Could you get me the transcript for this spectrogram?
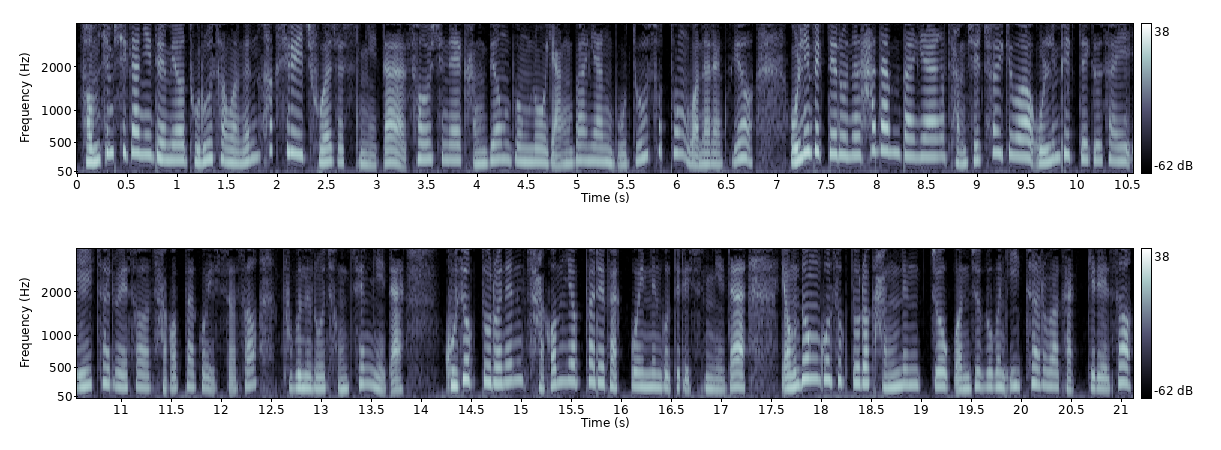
점심시간이 되며 도로 상황은 확실히 좋아졌습니다. 서울 시내 강변북로 양방향 모두 소통 원활하고요. 올림픽대로는 하남방향 잠실 철교와 올림픽대교 사이 1차로에서 작업하고 있어서 부근으로 정체입니다. 고속도로는 작업 여파를 받고 있는 곳들이 있습니다. 영동고속도로 강릉 쪽 원주 부근 2차로와 갓길에서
